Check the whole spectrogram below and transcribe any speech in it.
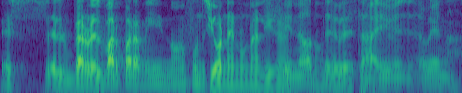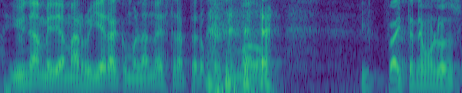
Es, el, bar, el bar para mí no funciona en una liga. Sí, no, no te- debe está, y, bueno, y una media marrullera como la nuestra, pero pues de modo. Y ahí tenemos los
